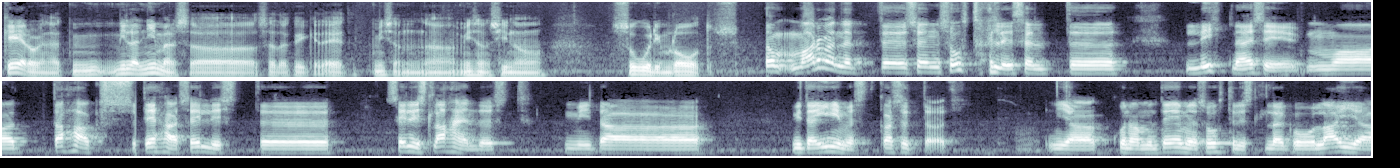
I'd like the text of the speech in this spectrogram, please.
keeruline, et mille nimel sa seda kõike teed, et mis on, mis on sinu suurim loodus? no ma arvan, et see on suhteliselt äh, lihtne asi, ma tahaks teha sellist, äh, sellist lahendust, mida, mida inimesed kasutavad. ja kuna me teeme suhteliselt nagu laia,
